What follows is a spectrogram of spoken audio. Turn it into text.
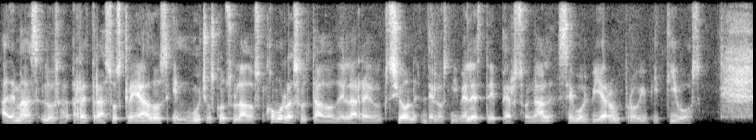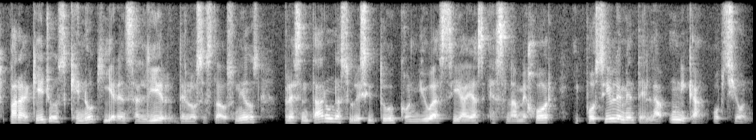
Además, los retrasos creados en muchos consulados como resultado de la reducción de los niveles de personal se volvieron prohibitivos. Para aquellos que no quieren salir de los Estados Unidos, presentar una solicitud con USCIS es la mejor y posiblemente la única opción.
